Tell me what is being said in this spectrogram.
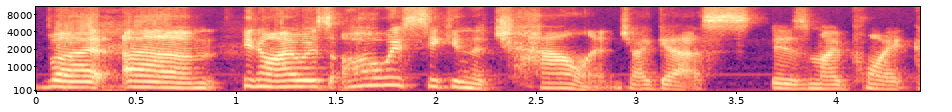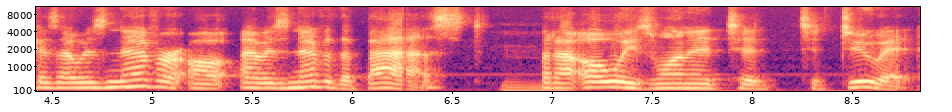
But, um, you know, I was always seeking the challenge, I guess is my point. Cause I was never, I was never the best, mm. but I always wanted to, to do it,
